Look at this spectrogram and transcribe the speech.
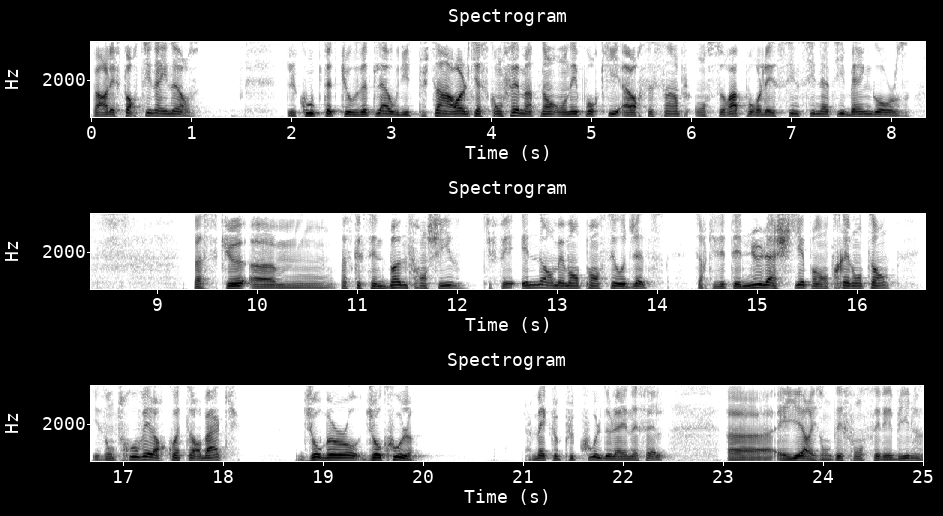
par les 49ers. Du coup, peut-être que vous êtes là, vous dites putain Harold, qu'est-ce qu'on fait maintenant? On est pour qui? Alors c'est simple, on sera pour les Cincinnati Bengals. Parce que euh, parce que c'est une bonne franchise qui fait énormément penser aux Jets. C'est-à-dire qu'ils étaient nuls à chier pendant très longtemps. Ils ont trouvé leur quarterback, Joe Burrow, Joe Cool, le mec le plus cool de la NFL. Euh, et hier, ils ont défoncé les Bills,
